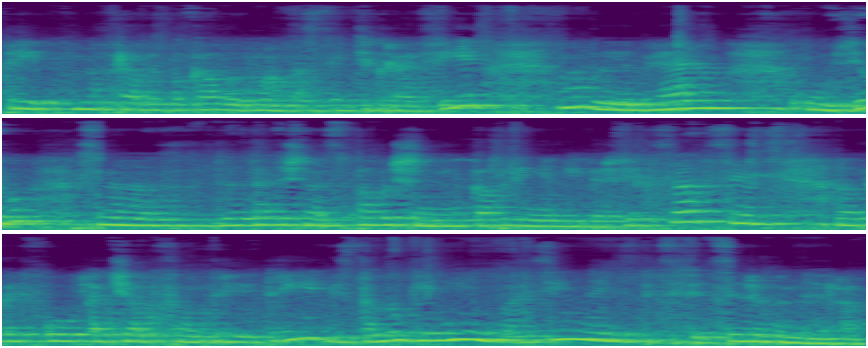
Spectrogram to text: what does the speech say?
При правой боковой маммостентиграфии мы выявляем узел с достаточно с повышенным накоплением гиперфиксации, э, очаг фон 3,3, гистология неинвазивная, неспецифицированный рак.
